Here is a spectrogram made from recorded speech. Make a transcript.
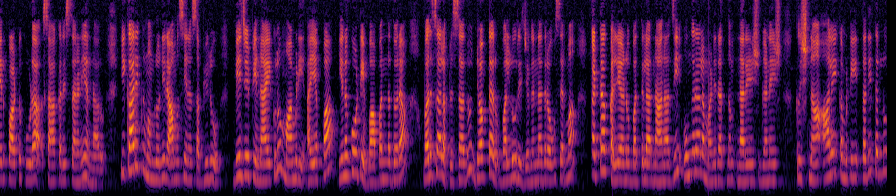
ఏర్పాటు కూడా సహకరిస్తారని అన్నారు. ఈ కార్యక్రమంలోని రామసేన సభ్యులు బీజేపీ నాయకులు మామిడి అయ్యప్ప ఇనకోటి బాపన్న దొర వరసాల ప్రసాద్ డాక్టర్ వల్లూరి జగన్నాథరావు శర్మ కట్టా కళ్యాణ్ బత్తుల నానాజీ ఉంగరాల మణిరత్నం నరేష్ గణేష్ కృష్ణ ఆలయ కమిటీ తదితరులు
